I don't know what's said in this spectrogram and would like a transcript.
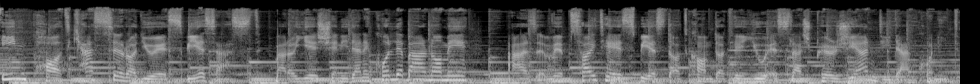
این پادکست رادیو SBS است. برای شنیدن کل برنامه از وبسایت sbs.com.au دیدن کنید.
